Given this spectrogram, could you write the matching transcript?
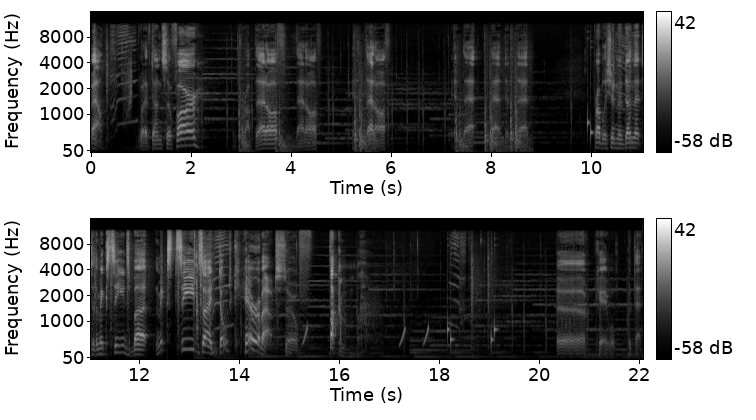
Well, what I've done so far, drop that off, that off, and that off, and that, that, and that. Probably shouldn't have done that to the mixed seeds, but mixed seeds I don't care about, so fuck them. Uh, okay, we'll put that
